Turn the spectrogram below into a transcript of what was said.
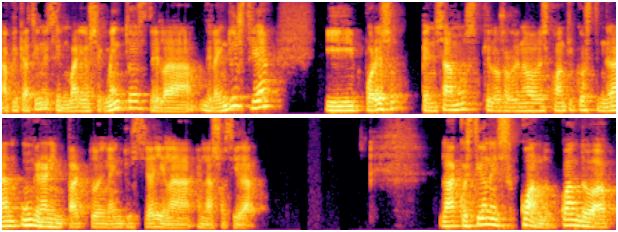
aplicaciones en varios segmentos de la, de la industria y por eso pensamos que los ordenadores cuánticos tendrán un gran impacto en la industria y en la, en la sociedad. La cuestión es cuándo, cuándo va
